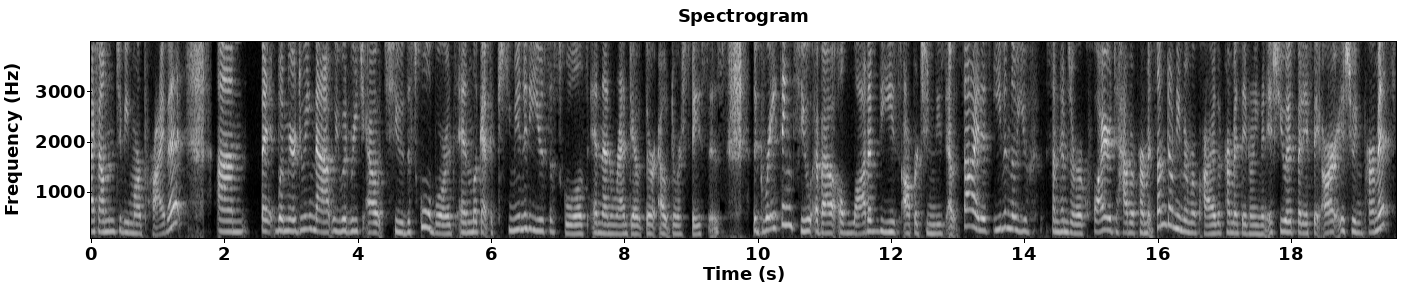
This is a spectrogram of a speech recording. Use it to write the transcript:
I found them to be more private. Um, but when we were doing that, we would reach out to the school boards and look at the community use of schools and then rent out their outdoor spaces. The great thing, too, about a lot of these opportunities outside is even though you sometimes are required to have a permit, some don't even require the permit, they don't even issue it. But if they are issuing permits,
